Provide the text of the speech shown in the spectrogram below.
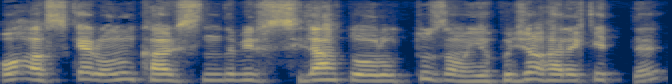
o asker onun karşısında bir silah doğrulttuğu zaman yapacağı hareketle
